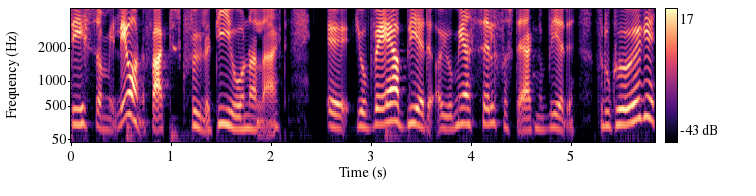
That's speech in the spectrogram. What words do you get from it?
det, som eleverne faktisk føler, de er underlagt, øh, jo værre bliver det, og jo mere selvforstærkende bliver det. For du kan jo ikke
